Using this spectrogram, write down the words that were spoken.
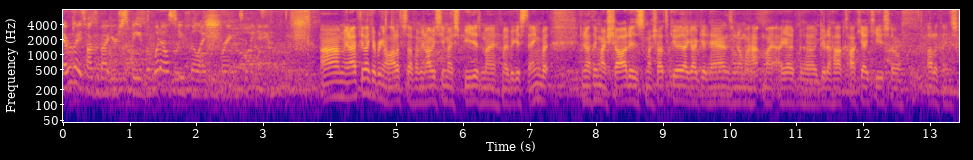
Everybody talks about your speed, but what else do you feel like you bring to the game? Um, you know, I feel like I bring a lot of stuff. I mean, obviously my speed is my, my biggest thing, but you know, I think my shot is my shot's good. I got good hands. You know, my, my I got uh, good hockey IQ, so a lot of things.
